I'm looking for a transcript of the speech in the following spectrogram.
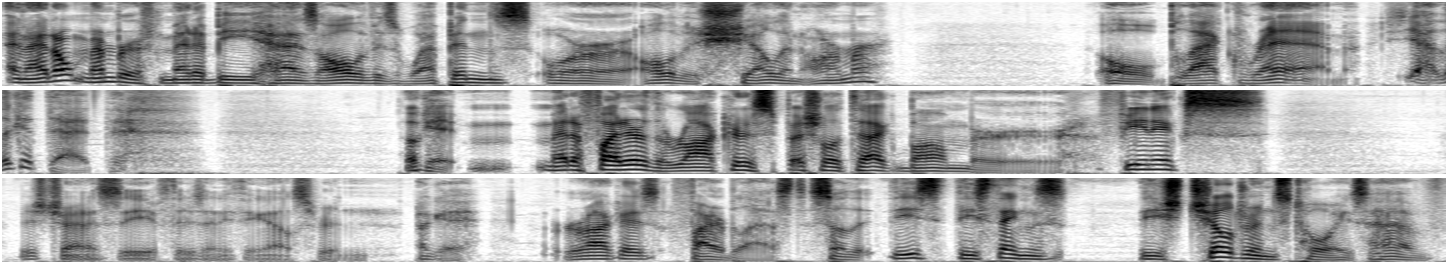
And I don't remember if Meta Metabee has all of his weapons or all of his shell and armor. Oh, Black Ram. Yeah, look at that. Okay, Metafighter, the Rockers, Special Attack Bomber, Phoenix. I'm just trying to see if there's anything else written. Okay, Rockers, Fire Blast. So these these things, these children's toys have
